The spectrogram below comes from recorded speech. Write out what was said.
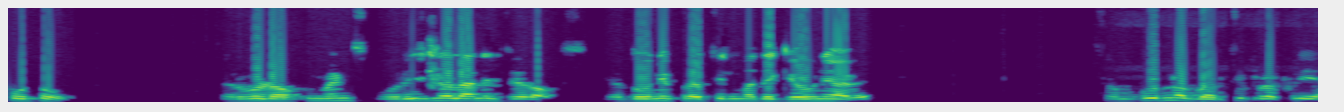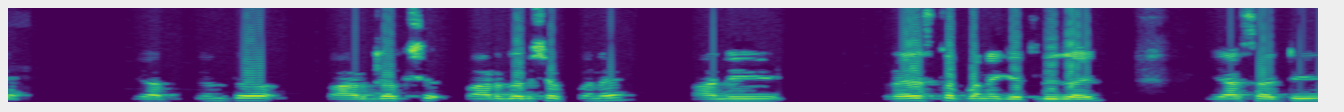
फोटो सर्व डॉक्युमेंट्स ओरिजिनल आणि झेरॉक्स या दोन्ही प्रतींमध्ये घेऊन यावे. संपूर्ण भरती प्रक्रिया ही अत्यंत पारदर्श पारदर्शकपणे आणि प्रयस्तपणे घेतली जाईल. यासाठी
